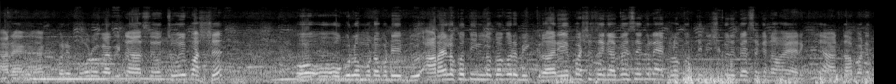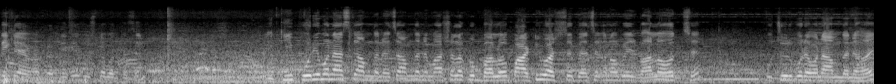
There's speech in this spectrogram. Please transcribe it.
আর এক- একবারে বড় গাভিটা আছে হচ্ছে ওই পাশে। ও ওগুলো মোটামুটি আড়াই লক্ষ, তিন লক্ষ করে বিক্রি হয়। আর এই পাশে যে গাভি আছে, এগুলো এক লক্ষ তিরিশ করে বেচা কেনা হয় আর কি। আর তারপরে দেখে আপনার দেখে বুঝতে পারতেছেন। কি পরিমাণে আজকে আমদানি হয়েছে? আমদানি মার্শাল্লাহ খুব ভালো। পার্টিও আসছে, বেচা কেনাও বেশ ভালো হচ্ছে। প্রচুর পরিমাণে আমদানি হয়।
